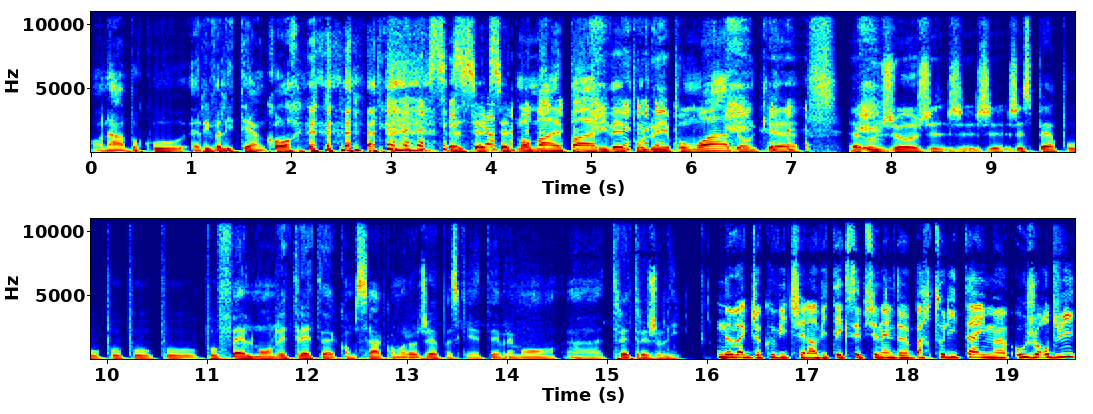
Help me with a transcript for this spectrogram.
on a beaucoup de rivalité encore. Ce moment n'est pas arrivé pour lui et pour moi. Donc, euh, un jour, j'espère pour, pour, pour, pour, pour faire mon retraite comme ça, comme Roger, parce qu'il était vraiment euh, très, très joli. Novak Djokovic est l'invité exceptionnel de Bartoli Time aujourd'hui.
